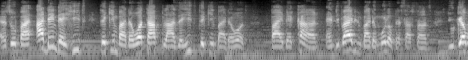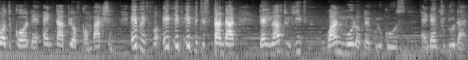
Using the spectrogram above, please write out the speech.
And so by adding the heat taken by the water plus the heat taken by the what by the can and dividing by the mole of the substance you get what we call the enthalpy of combustion if it if, if it is standard then you have to heat one mole of the glucose and then to do that.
